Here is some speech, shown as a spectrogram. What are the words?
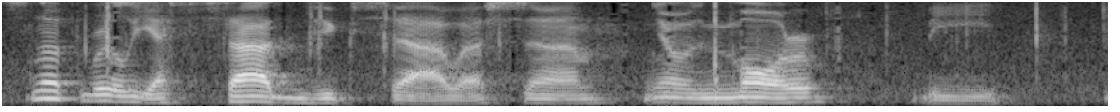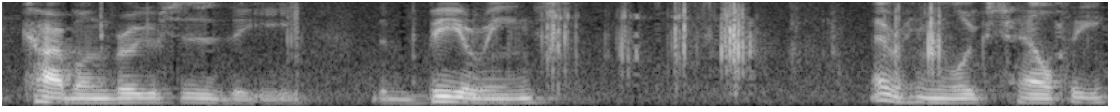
It's not really a sad jigsaw as um, you know the more the carbon brushes the the bearings. Everything looks healthy.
